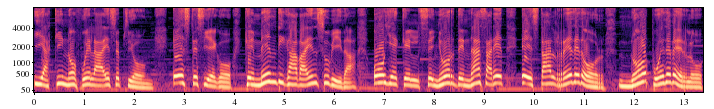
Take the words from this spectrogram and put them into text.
Y aquí no fue la excepción. Este ciego que mendigaba en su vida, oye que el Señor de Nazaret está alrededor. No puede verlo,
